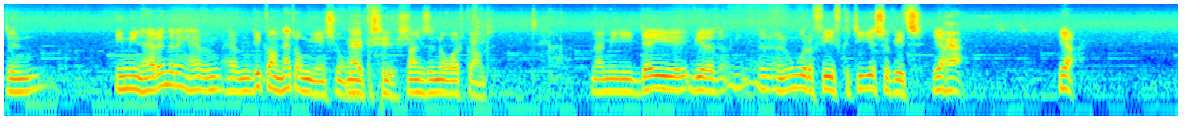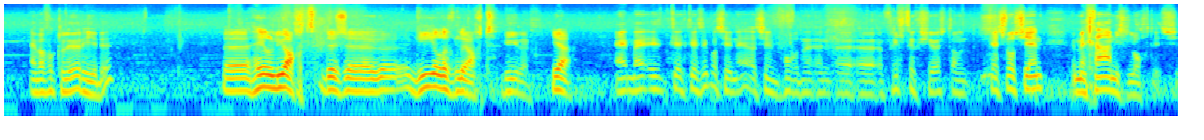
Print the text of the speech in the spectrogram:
Dus in mijn herinnering hebben, we die kant net omgeen, jongen. Nee, precies. Langs de noordkant. Naar mijn idee weer dat een, een uur of vijf kwartier, zoiets. Ja, Ja. En wat voor kleur hier? Eh, heel licht, dus uh, gierig licht. Bielig. Ja. En, maar het heeft ook wel zin, hè? als je bijvoorbeeld een, een, een vliegtuig dan kan je wel zien een mechanisch locht is.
